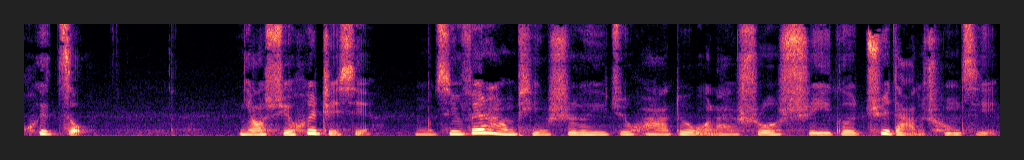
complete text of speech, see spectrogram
会走，你要学会这些。母亲非常平时的一句话，对我来说是一个巨大的冲击，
